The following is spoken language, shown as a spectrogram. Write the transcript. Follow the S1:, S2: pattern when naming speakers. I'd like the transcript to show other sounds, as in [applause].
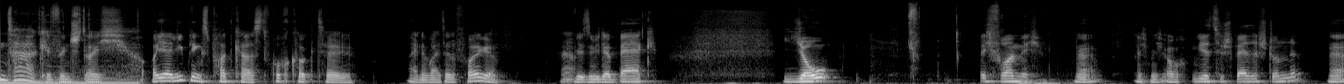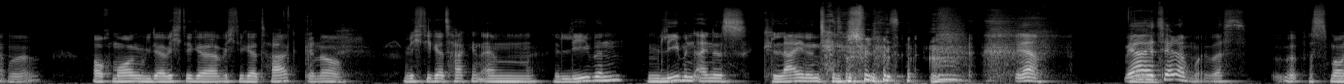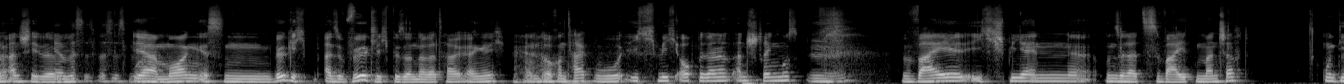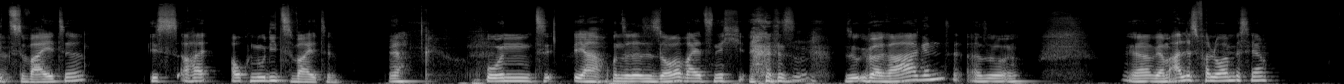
S1: Guten Tag, wünscht euch euer Lieblingspodcast Fruchtcocktail. Eine weitere Folge.
S2: Ja.
S1: Wir sind wieder back.
S2: Yo. Ich freue mich.
S1: Ja, ich mich auch.
S2: Wieder zu später Stunde.
S1: Ja,
S2: Ja,
S1: auch morgen wieder wichtiger, wichtiger Tag.
S2: genau.
S1: Wichtiger Tag in einem Leben, im Leben eines kleinen [laughs] Tennisspielers.
S2: Ja. Ja, erzähl doch mal, was,
S1: was morgen ansteht. Oder
S2: ja,
S1: wie?
S2: was ist, was ist
S1: Ja, morgen ist ein wirklich, also wirklich besonderer Tag eigentlich. Und
S2: Ja.
S1: auch ein Tag, wo ich mich auch besonders anstrengen muss,
S2: Mhm.
S1: weil ich spiele ja in äh, unserer zweiten Mannschaft. Und die
S2: Ja.
S1: zweite ist halt auch nur die zweite.
S2: Ja.
S1: Und ja, unsere Saison war jetzt nicht [laughs] so überragend. Also, ja, wir haben alles verloren bisher.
